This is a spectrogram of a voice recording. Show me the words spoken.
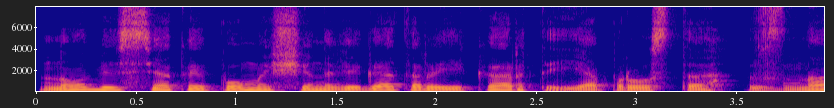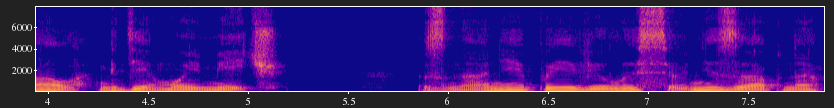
Но без всякой помощи навигатора и карты я просто знал, где мой меч. Знание появилось внезапно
